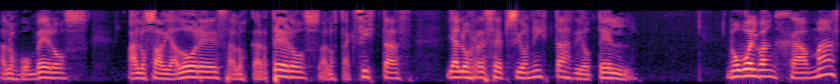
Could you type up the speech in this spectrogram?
a los bomberos, a los aviadores, a los carteros, a los taxistas y a los recepcionistas de hotel. No vuelvan jamás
